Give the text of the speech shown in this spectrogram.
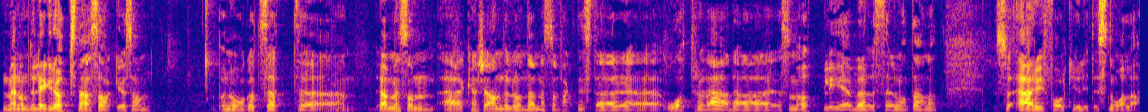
Men om du lägger upp sådana här saker som på något sätt, äh, ja men som är kanske annorlunda, men som faktiskt är äh, åtråvärda, som upplevelser eller något annat, så är ju folk ju lite snåla.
